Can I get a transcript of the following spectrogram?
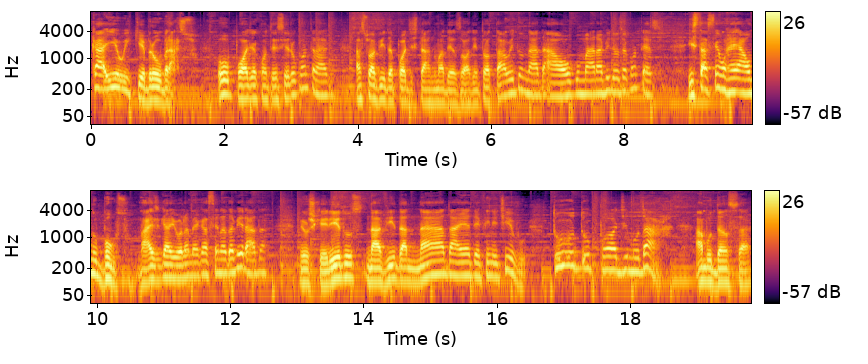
caiu e quebrou o braço. Ou pode acontecer o contrário. A sua vida pode estar numa desordem total e do nada algo maravilhoso acontece. Está sem um real no bolso, mas ganhou na Mega Sena da virada. Meus queridos, na vida nada é definitivo. Tudo pode mudar. A mudança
